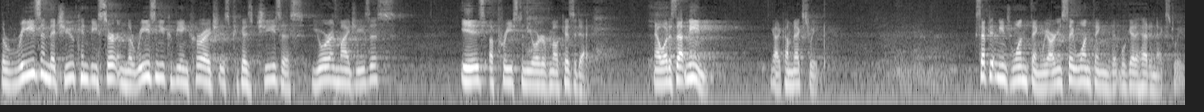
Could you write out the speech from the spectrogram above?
The reason that you can be certain, the reason you can be encouraged is because Jesus, your and my Jesus, is a priest in the order of Melchizedek. Now, what does that mean? You got to come next week. Except it means one thing. We are going to say one thing that we'll get ahead of next week.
